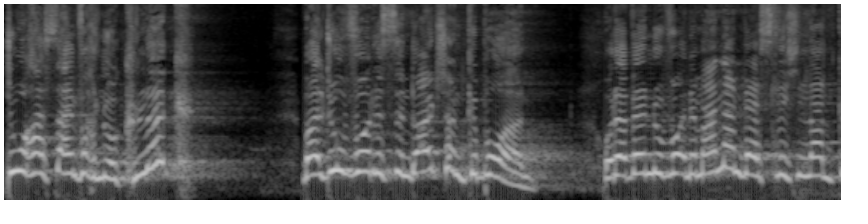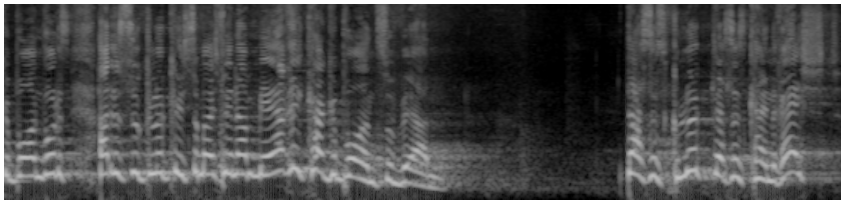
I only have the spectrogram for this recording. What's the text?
Du hast einfach nur Glück, weil du wurdest in Deutschland geboren. Oder wenn du in einem anderen westlichen Land geboren wurdest, hattest du glücklich zum Beispiel in Amerika geboren zu werden. Das ist Glück, das ist kein Recht.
